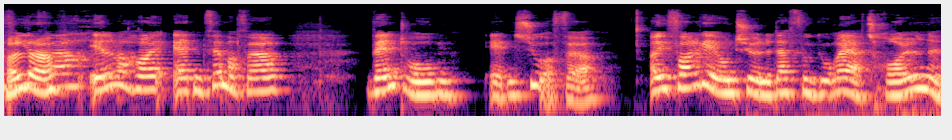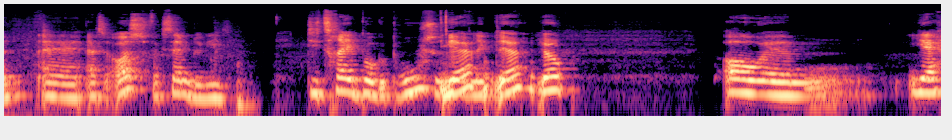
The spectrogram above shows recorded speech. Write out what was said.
Hold da op. 1844, Elverhøj 1845, Vanddråben 1847. Og i folkeeventyrene, der figurerer trollene, øh, altså også for eksempel i de tre bukke bruse. Ja, ja, jo. Og øhm, ja,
